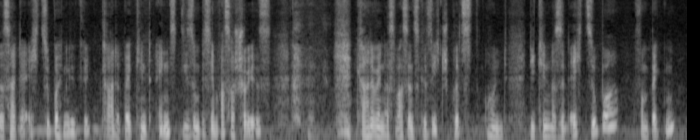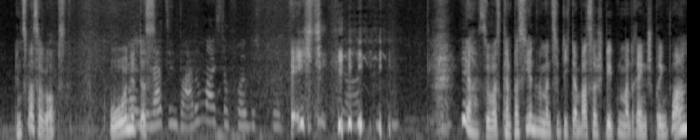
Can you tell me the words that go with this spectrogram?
Das hat er echt super hingekriegt, gerade bei Kind 1, die so ein bisschen wasserscheu ist. gerade wenn das Wasser ins Gesicht spritzt und die Kinder sind echt super vom Becken ins Wasser gehopst. Ohne dass. Marlene hat den Bademeister vollgespritzt. Echt? Ja. Ja, sowas kann passieren, wenn man zu dicht am Wasser steht und man reinspringt, war.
